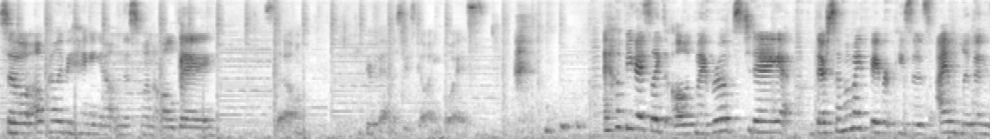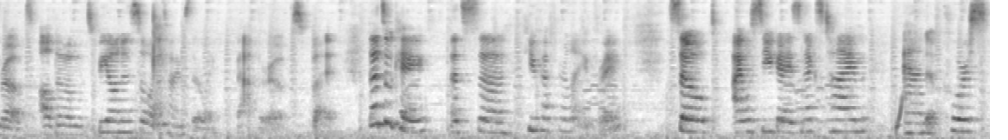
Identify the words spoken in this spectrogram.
So I'll probably be hanging out in this one all day. So keep your fantasies going, boys. I hope you guys liked all of my robes today. They're some of my favorite pieces. I live in robes, although to be honest, a lot of times they're like bathrobes, but that's okay. That's uh, Hugh Hefner life, right? So I will see you guys next time. And of course,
